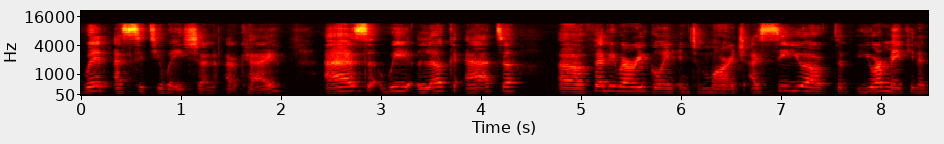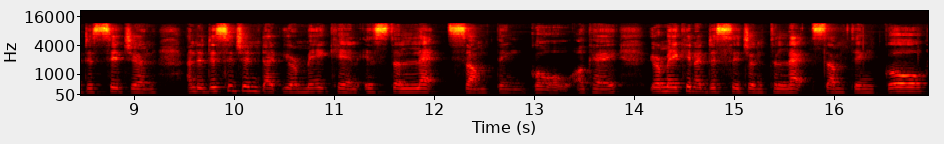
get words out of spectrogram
with a situation, okay? As we look at uh, February going into March, I see you are to, you're making a decision, and the decision that you're making is to let something go. Okay, you're making a decision to let something go.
